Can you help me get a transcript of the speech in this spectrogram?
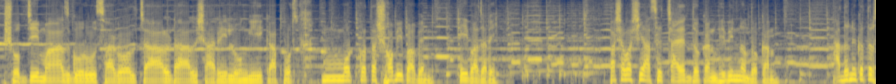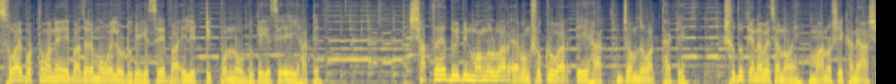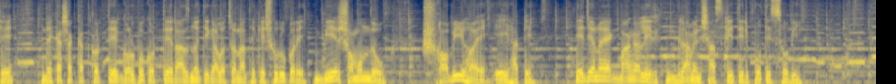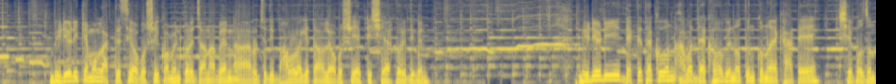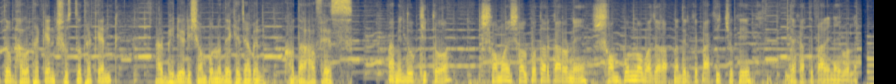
সবজি, মাছ, গরু, ছাগল, চাল, ডাল, শাড়ি, লুঙ্গি, কাপড়, মোট কথা সবই পাবেন এই বাজারে। পাশাপাশি আছে চায়ের দোকান, বিভিন্ন দোকান। আধুনিকতার ছোঁয়ায় বর্তমানে এই বাজারে মোবাইলও ঢুকে গেছে বা ইলেকট্রিক পণ্যও ঢুকে গেছে এই হাটে। সপ্তাহে দুই দিন মঙ্গলবার এবং শুক্রবার এই হাট জমজমাট থাকে। শুধু কেনাবেচা নয়, মানুষ এখানে আসে, দেখা সাক্ষাৎ করতে, গল্প করতে, রাজনৈতিক আলোচনা থেকে শুরু করে বিয়ের সম্বন্ধেও সবই হয় এই হাটে। এ যেন এক বাঙালির গ্রামীণ সংস্কৃতির প্রতিচ্ছবি। ভিডিওটি কেমন লাগতেছে অবশ্যই কমেন্ট করে জানাবেন, আর যদি ভালো লাগে তাহলে অবশ্যই একটি শেয়ার করে দিবেন। ভিডিওটি দেখতে থাকুন, আবার দেখা হবে নতুন কোনো এক হাটে। সে পর্যন্ত ভালো থাকেন, সুস্থ থাকেন আর ভিডিওটি সম্পূর্ণ দেখে যাবেন। খোদা হাফেজ। আমি দুঃখিত। সময় স্বল্পতার কারণে সম্পূর্ণ বাজার আপনাদেরকে পাখির চোখে দেখাতে পারি নাই বলে।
